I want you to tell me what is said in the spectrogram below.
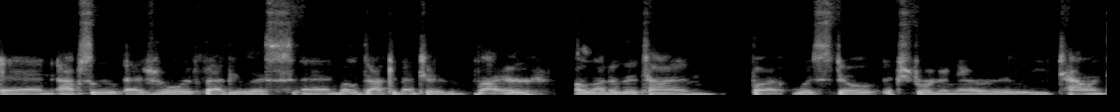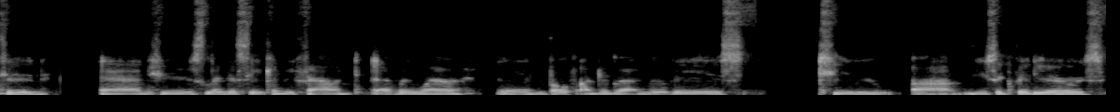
and absolute edgelord, fabulous, and well documented liar a lot of the time but was still extraordinarily talented and whose legacy can be found everywhere in both underground movies to uh, music videos.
